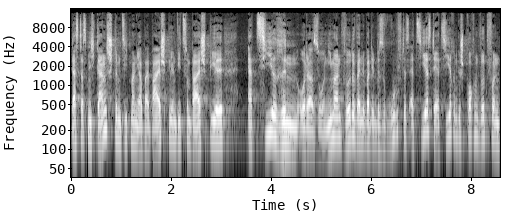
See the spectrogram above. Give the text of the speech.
Dass das nicht ganz stimmt, sieht man ja bei Beispielen wie zum Beispiel Erzieherin oder so. Niemand würde, wenn über den Beruf des Erziehers, der Erzieherin gesprochen wird, von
